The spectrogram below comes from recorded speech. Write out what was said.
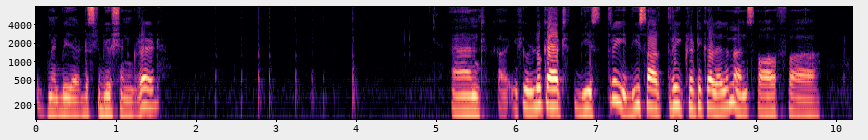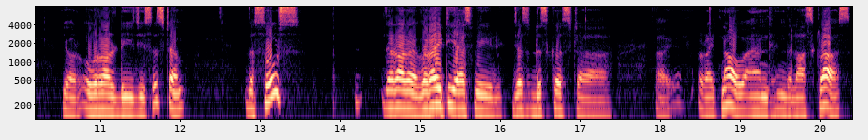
it might be the distribution grid. And uh, if you look at these three, these are three critical elements of uh, your overall DEG system. The source, there are a variety as we just discussed uh, uh right now and in the last class.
